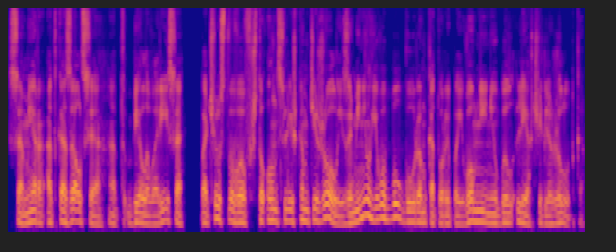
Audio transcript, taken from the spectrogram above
Самер отказался от белого риса, почувствовав, что он слишком тяжелый, заменил его булгуром, который, по его мнению, был легче для желудка.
